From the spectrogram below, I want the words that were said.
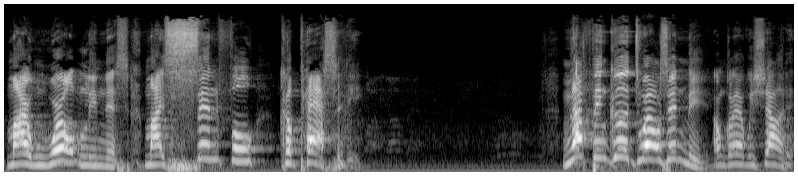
my worldliness, my sinful capacity. Nothing good dwells in me. I'm glad we shouted.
